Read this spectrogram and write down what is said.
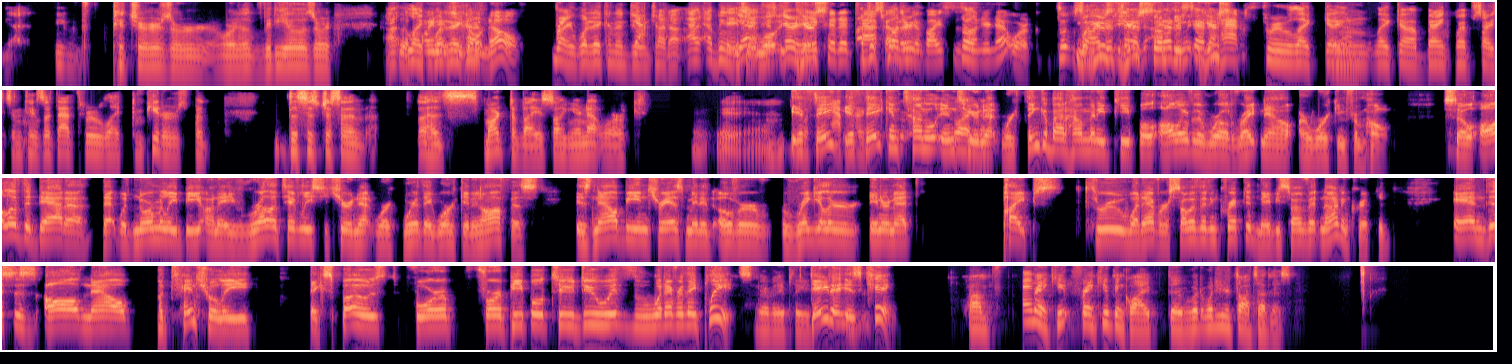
pictures or or videos or uh, like what are they gonna, don't know right what are they going to do yeah. in china i, I mean yeah, well, they could attack other devices so, on your network so, so well, I understand, here's I understand here's, hacks through like getting yeah. like uh, bank websites and things like that through like computers but this is just a, a smart device on your network yeah. if they if they can tunnel into your network think about how many people all over the world right now are working from home so all of the data that would normally be on a relatively secure network where they work in an office is now being transmitted over regular internet pipes through whatever, some of it encrypted, maybe some of it not encrypted. And this is all now potentially exposed for for people to do with whatever they please. Whatever they please. Data is king. Um, and Frank, you, Frank, you've been quiet. Uh, what, what are your thoughts on this?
